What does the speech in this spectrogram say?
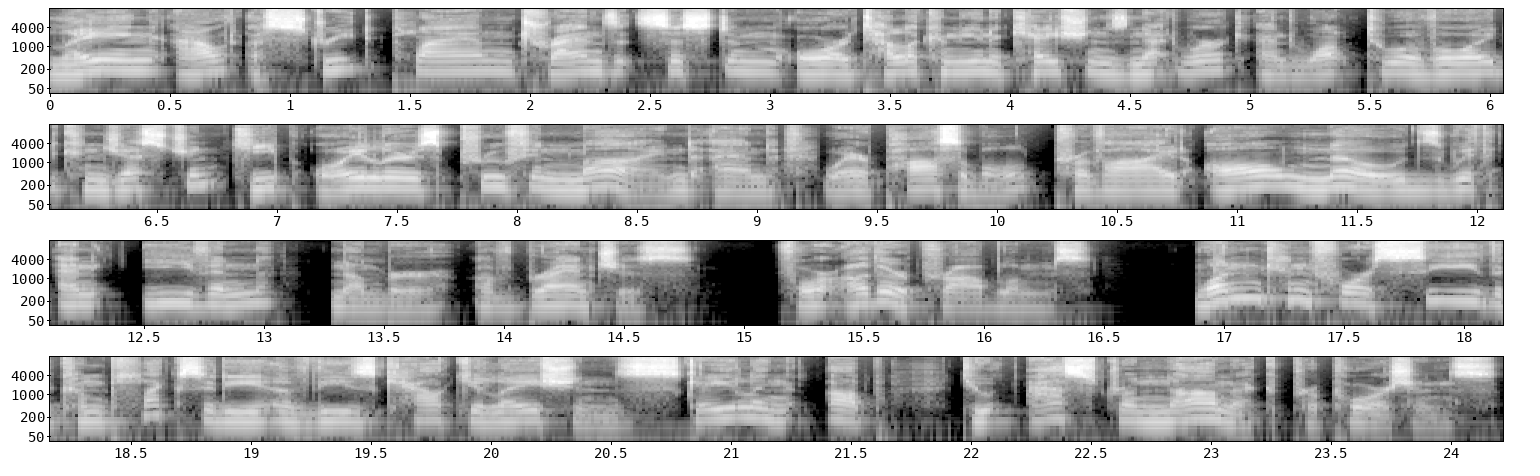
laying out a street plan, transit system, or telecommunications network and want to avoid congestion? Keep Euler's proof in mind and, where possible, provide all nodes with an even number of branches. For other problems, one can foresee the complexity of these calculations scaling up to astronomic proportions.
